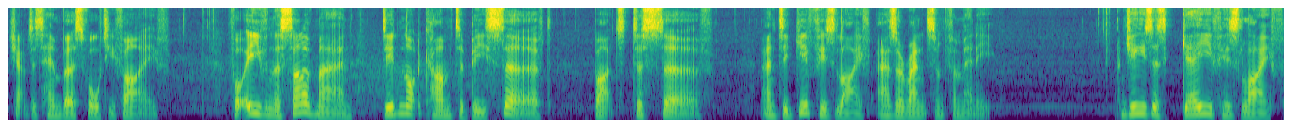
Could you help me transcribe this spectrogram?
chapter 10, verse 45. For even the Son of Man did not come to be served, but to serve, and to give his life as a ransom for many. Jesus gave his life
